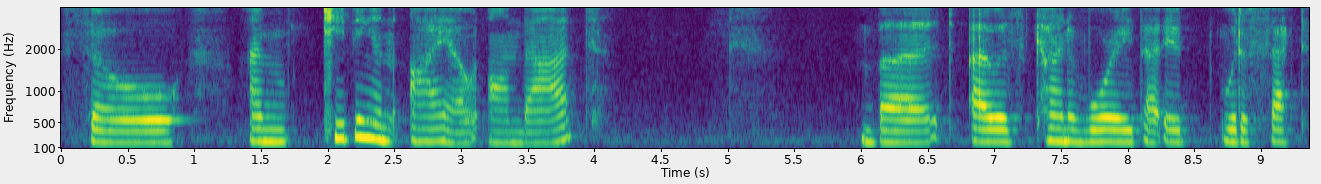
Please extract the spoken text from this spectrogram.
So I'm keeping an eye out on that. But I was kind of worried that it would affect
